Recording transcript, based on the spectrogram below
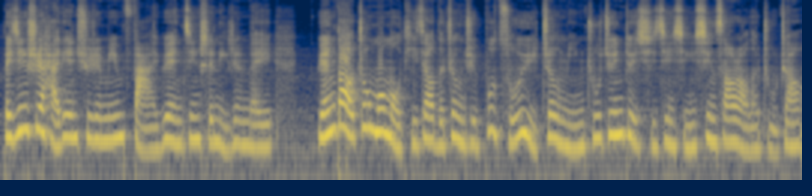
北京市海淀区人民法院经审理认为，原告周某某提交的证据不足以证明朱军对其进行性骚扰的主张，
